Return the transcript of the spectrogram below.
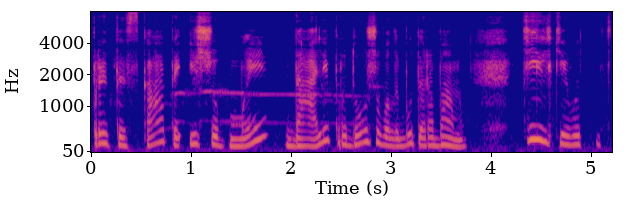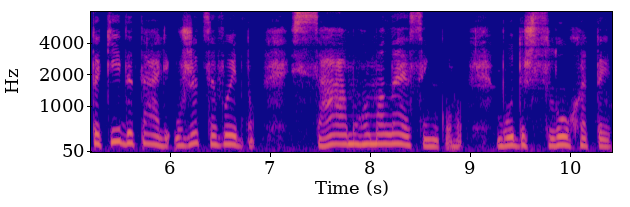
притискати і щоб ми далі продовжували бути рабами. Тільки от в такій деталі уже це видно. З самого малесенького будеш слухати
